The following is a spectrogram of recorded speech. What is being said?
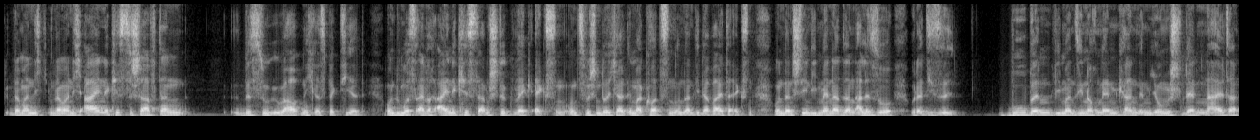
wenn man nicht, wenn man nicht eine Kiste schafft, dann bist du überhaupt nicht respektiert. Und du musst einfach eine Kiste am Stück wegexen und zwischendurch halt immer kotzen und dann wieder weiter exen. Und dann stehen die Männer dann alle so, oder diese Buben, wie man sie noch nennen kann, im jungen Studentenalter,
